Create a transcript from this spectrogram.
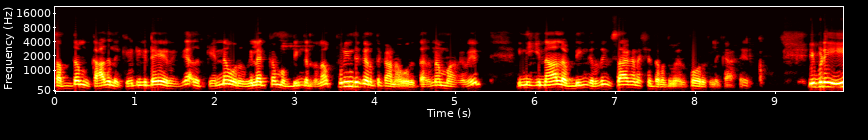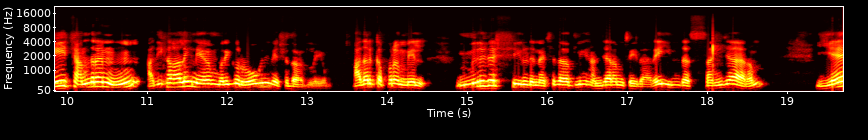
சப்தம் காதில் கேட்டுக்கிட்டே இருக்கு? அதற்கு என்ன ஒரு விளக்கம் அப்படிங்கிறதெல்லாம் புரிந்துக்கிறதுக்கான ஒரு தருணமாகவே இன்னைக்கு நாள் அப்படிங்கிறது விசாக நட்சத்திரத்துல இருப்பவர்களுக்காக இருக்கும். இப்படி சந்திரன் அதிகாலை நேரம் வரைக்கும் ரோகிணி நட்சத்திரத்திலையும் அதற்கப்புறம் மேல் மிருகஷீருட நட்சத்திரத்திலையும் சஞ்சாரம் செய்கிறாரு இந்த சஞ்சாரம் ஏ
